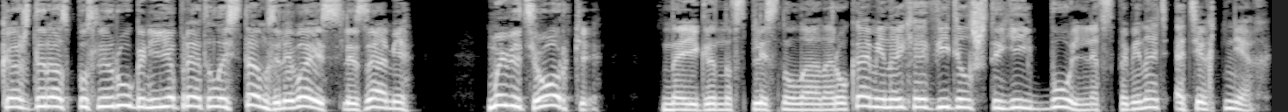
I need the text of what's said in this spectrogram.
Каждый раз после ругани я пряталась там, заливаясь слезами. Мы ведь орки!» Наигранно всплеснула она руками, но я видел, что ей больно вспоминать о тех днях.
